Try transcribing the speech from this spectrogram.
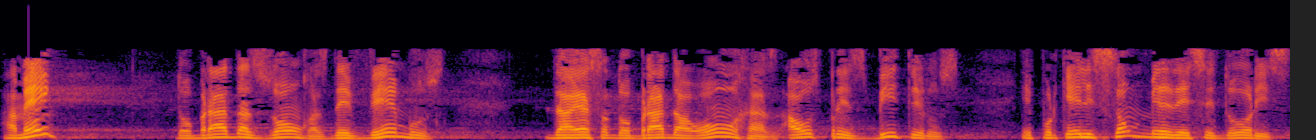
Amém? Dobradas honras. Devemos dar essa dobrada honras aos presbíteros, porque eles são merecedores,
